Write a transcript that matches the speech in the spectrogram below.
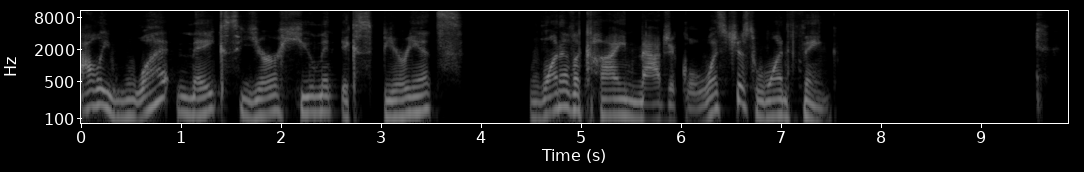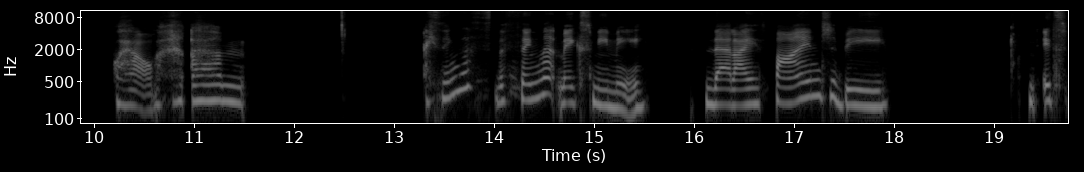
Allie, what makes your human experience one of a kind magical? What's just one thing? Wow. Um, I think the the thing that makes me me that I find to be it's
